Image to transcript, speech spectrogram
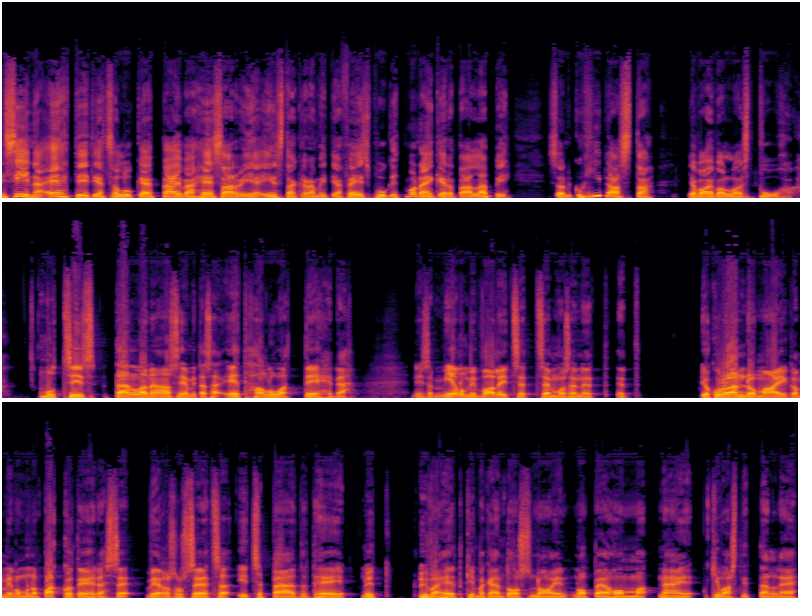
niin siinä ehtii, että lukee päivä Hesari ja Instagramit ja Facebookit moneen kertaan läpi. Se on niin kuin hidasta ja vaivalloista puuhaa. Mutta siis tällainen asia, mitä sä et halua tehdä, niin sä mieluummin valitset semmoisen, että, että joku random aika, milloin mun on pakko tehdä se versus se, että sä itse päätät, että hei, nyt hyvä hetki, mä käyn tossa noin, nopea homma, näin kivasti tälleen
